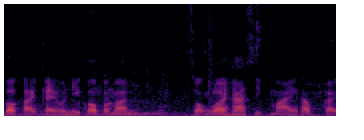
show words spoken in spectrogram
ก็ขายไก่วันนี้ก็ประมาณ 250 ไม้ครับ ไก่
